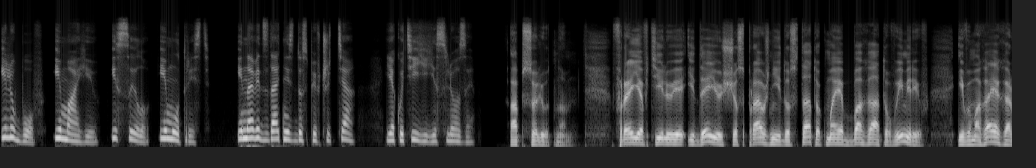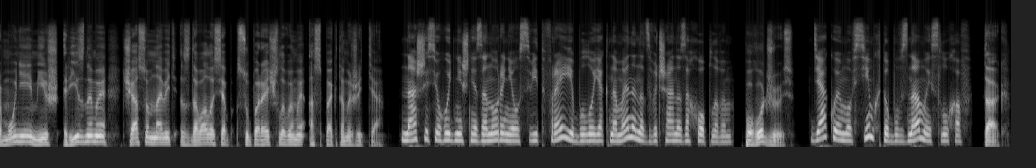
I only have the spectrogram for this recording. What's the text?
і любов, і магію, і силу, і мудрість, і навіть здатність до співчуття, як оті її сльози. Абсолютно. Фрея втілює ідею, що справжній достаток має багато вимірів і вимагає гармонії між різними, часом навіть, здавалося б, суперечливими аспектами життя. Наше сьогоднішнє занурення у світ Фреї було, як на мене, надзвичайно захопливим. Погоджуюсь. Дякуємо всім, хто був з нами і слухав. Так,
